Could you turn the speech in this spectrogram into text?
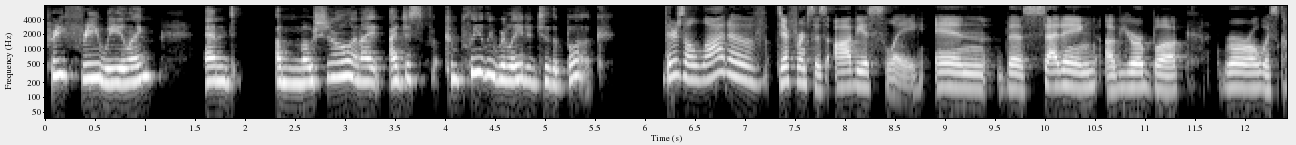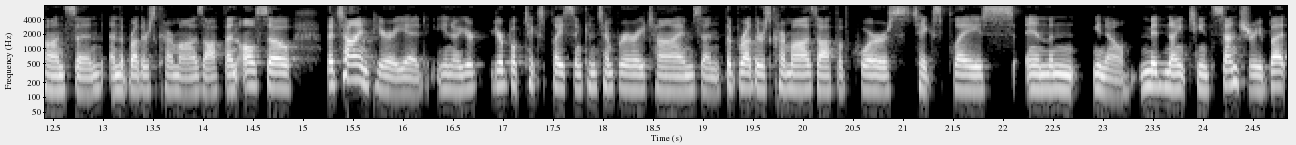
pretty freewheeling and emotional and I I just completely related to the book. There's a lot of differences obviously in the setting of your book rural Wisconsin and the brothers Karamazov, and also the time period. You know, your your book takes place in contemporary times, and the brothers Karamazov, of course, takes place in the you know mid nineteenth century. But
